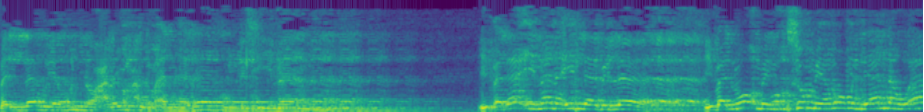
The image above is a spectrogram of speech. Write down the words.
بل الله يمن عليكم أن هداكم للإيمان. يبقى لا إيمان إلا بالله. يبقى المؤمن سمي مؤمن لأنه آمن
